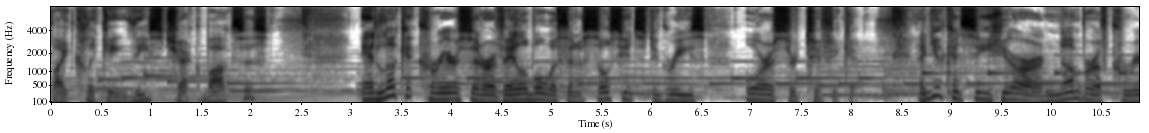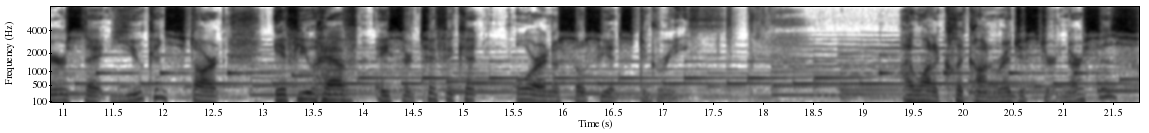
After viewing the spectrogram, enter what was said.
by clicking these check boxes and look at careers that are available with an associate's degrees or a certificate. And you can see here are a number of careers that you can start if you have a certificate or an associate's degree. I want to click on registered nurses.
